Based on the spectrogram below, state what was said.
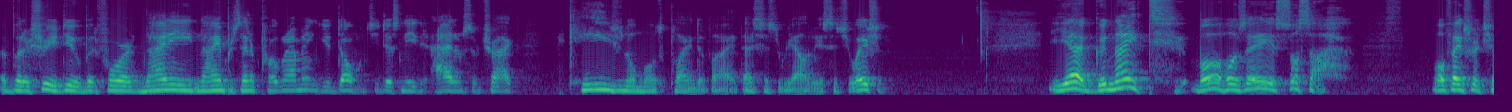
but I'm sure you do. But for 99% of programming, you don't. You just need add and subtract, occasional multiply and divide. That's just the reality of the situation. Yeah, good night, Bo Jose Sosa. Well, thanks for. Ch-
